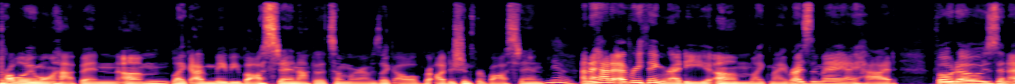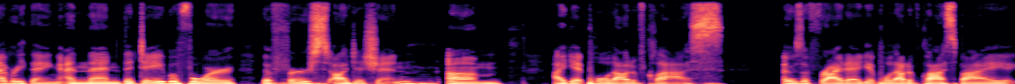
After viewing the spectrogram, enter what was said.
probably won't happen um like i maybe boston after that summer i was like i'll audition for boston Yeah. and I had everything ready, um, like my resume, I had photos and everything. And then the day before the first audition, um, I get pulled out of class. It was a Friday. I get pulled out of class by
